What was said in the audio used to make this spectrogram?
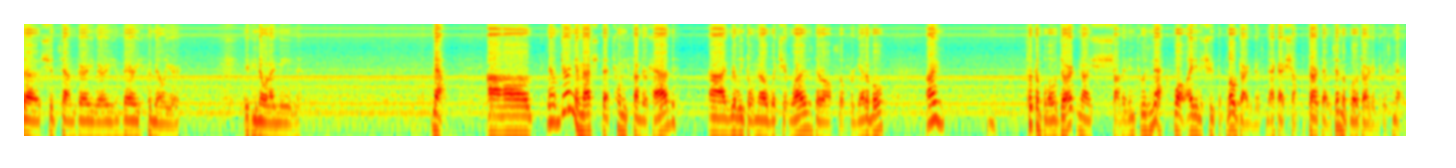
uh, should sound very, very, very familiar if you know what I mean. Now, uh, now during a match that Tony Thunder had, I really don't know which it was. They're all so forgettable. I took a blow dart and I shot it into his neck. Well, I didn't shoot the blow dart into his neck. I shot the dart that was in the blow dart into his neck.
